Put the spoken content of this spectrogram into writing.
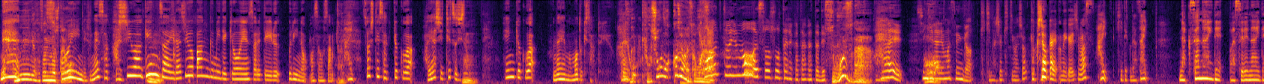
ね不意に挟みましたよ。すごいんですね。作詞は現在ラジオ番組で共演されている売野正夫さん。ーはいそして作曲は林哲司さん。うん編曲は船山元樹さんという豪華な。巨匠ばっかじゃないですか、これ。本当にもうそうそうたる方々ですすごいですね。はい信じられませんが聞きましょう聞きましょう。曲紹介お願いします。はい聞いてくださいなくさないで忘れないで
